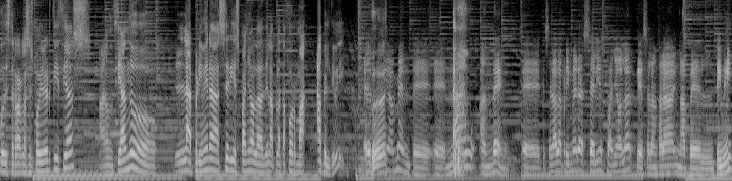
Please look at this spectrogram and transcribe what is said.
puedes cerrar las spoilerticias anunciando la primera serie española de la plataforma Apple TV. Efectivamente, eh, Now and Then, eh, que será la primera serie española que se lanzará en Apple TV.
